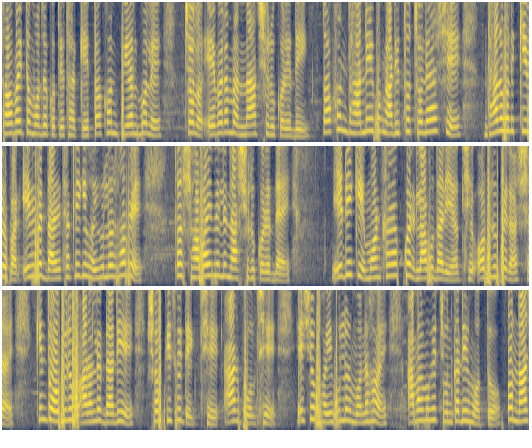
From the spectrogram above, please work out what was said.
সবাই তো মজা করতে থাকে। তখন পিয়াল বলে, চলো, এবার আমরা নাচ শুরু করে দেই। তখন ধানু এবং আদিত্য চলে আসে। ধানু বলে, কি ব্যাপার? এভাবে দাঁড়িয়ে থাকলে কি হৈহুল্লোর হবে? তো সবাই মিলে নাচ শুরু করে দেয়। এদিকে মন খারাপ করে লাভও দাঁড়িয়ে আছে অভিরূপের আশায়। কিন্তু অভিরূপ আড়ালে দাঁড়িয়ে সব কিছুই দেখছে আর বলছে, এসব হইহুল্লোর মনে হয় আমার মুখে চুনকানির মতো। নাচ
